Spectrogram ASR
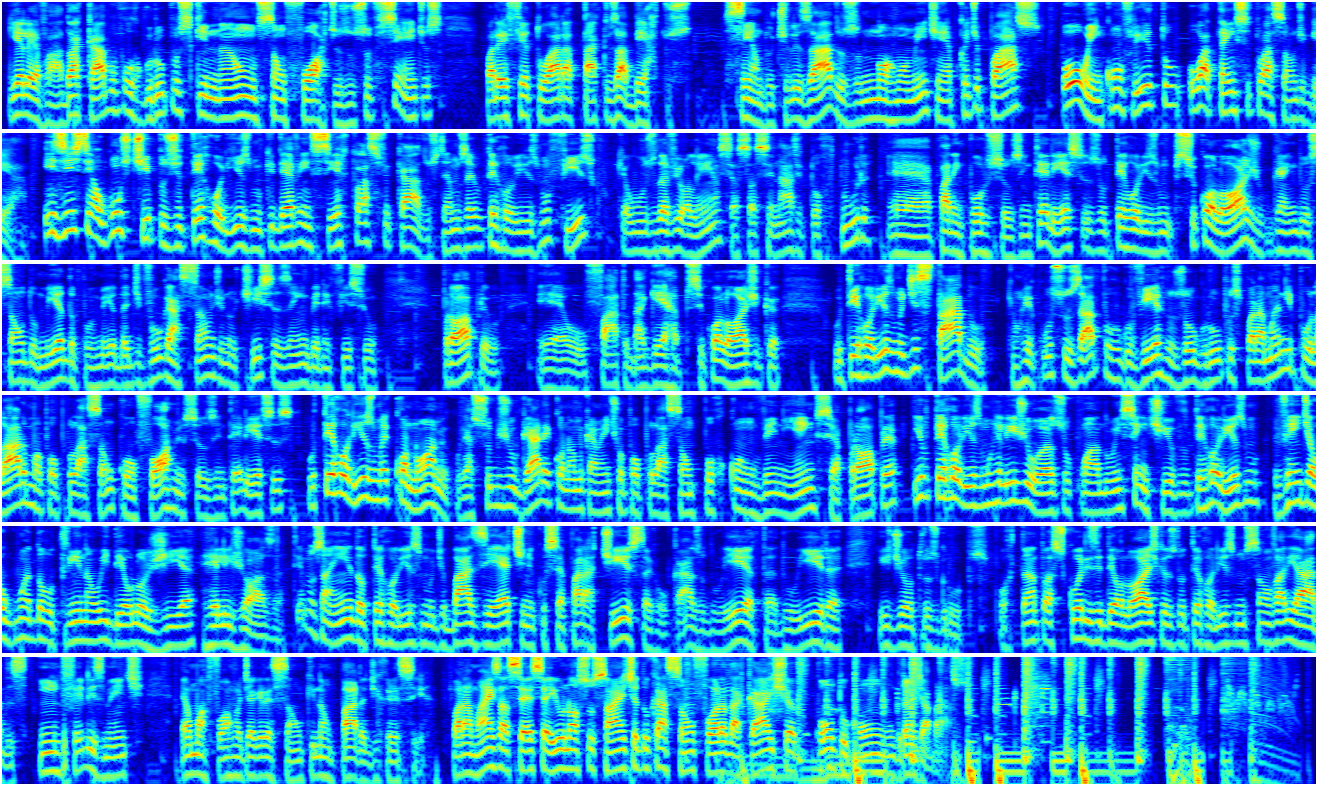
e é levada a cabo por grupos que não são fortes o suficientes para efetuar ataques abertos sendo utilizados normalmente em época de paz ou em conflito ou até em situação de guerra. Existem alguns tipos de terrorismo que devem ser classificados. Temos aí o terrorismo físico, que é o uso da violência, assassinato e tortura é, para impor os seus interesses, o terrorismo psicológico, que é a indução do medo por meio da divulgação de notícias em benefício próprio, é o fato da guerra psicológica, o terrorismo de Estado, que é um recurso usado por governos ou grupos para manipular uma população conforme os seus interesses, o terrorismo econômico, que é subjugar economicamente a população por conveniência própria, e o terrorismo religioso, quando o incentivo do terrorismo vem de alguma doutrina ou ideologia religiosa. Temos ainda o terrorismo de base étnico separatista, que é o caso do ETA, do IRA e de outros grupos. Portanto, as cores ideológicas do terrorismo são variadas. E infelizmente, é uma forma de agressão que não para de crescer. Para mais, acesse aí o nosso site educaçãoforadacaixa.com. Um grande abraço.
